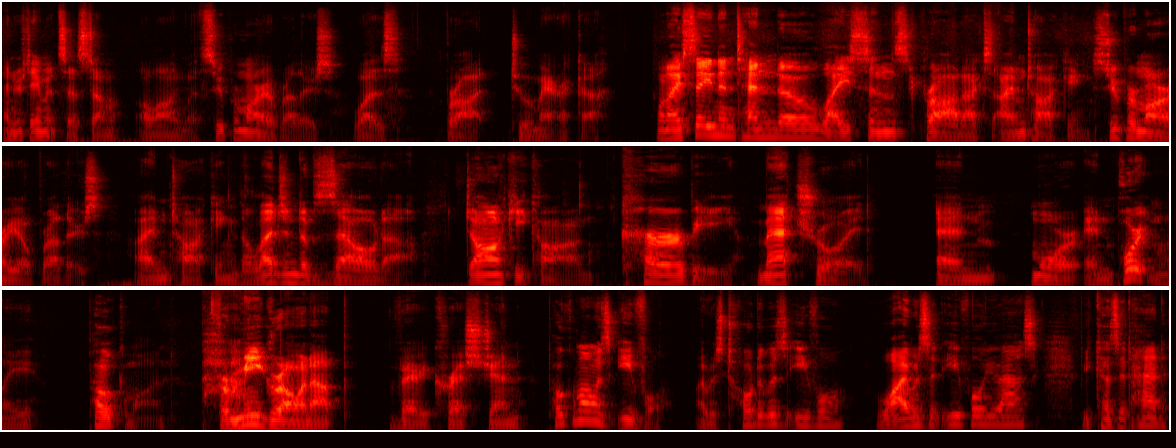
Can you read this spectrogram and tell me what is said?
Entertainment System, along with Super Mario Brothers, was brought to America. When I say Nintendo licensed products, I'm talking Super Mario Brothers. I'm talking The Legend of Zelda, Donkey Kong, Kirby, Metroid, and more importantly, Pokemon. For me growing up, very Christian, Pokemon was evil. I was told it was evil. Why was it evil, you ask? Because it had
